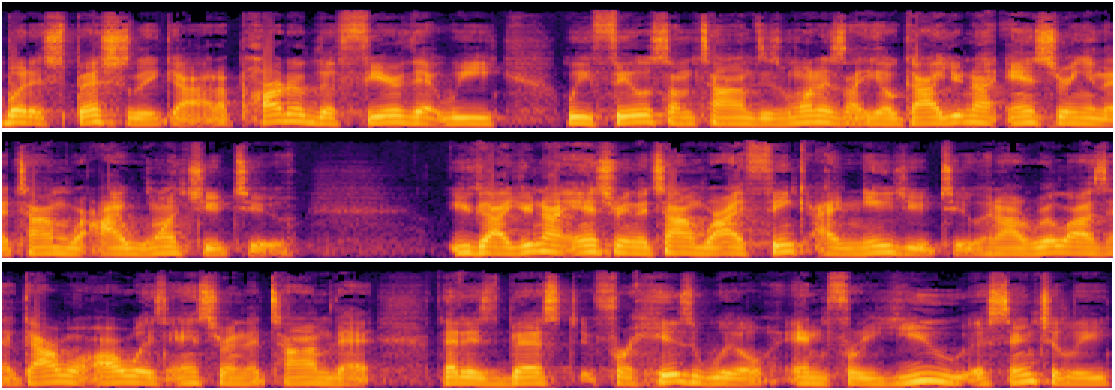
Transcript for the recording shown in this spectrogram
but especially God. A part of the fear that we we feel sometimes is one is like, yo, God, you're not answering in the time where I want you to you God, you're not answering the time where I think I need you to. And I realize that God will always answer in the time that that is best for his will and for you essentially.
